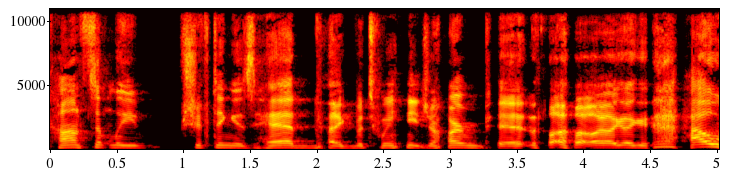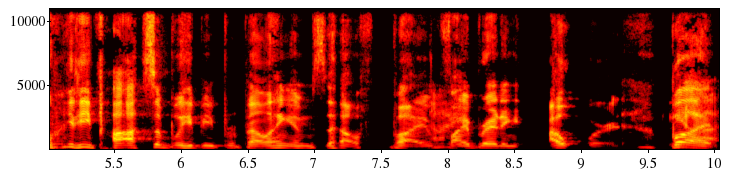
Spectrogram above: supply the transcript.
constantly shifting his head like between each armpit. like, how could he possibly be propelling himself by vibrating outward? But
